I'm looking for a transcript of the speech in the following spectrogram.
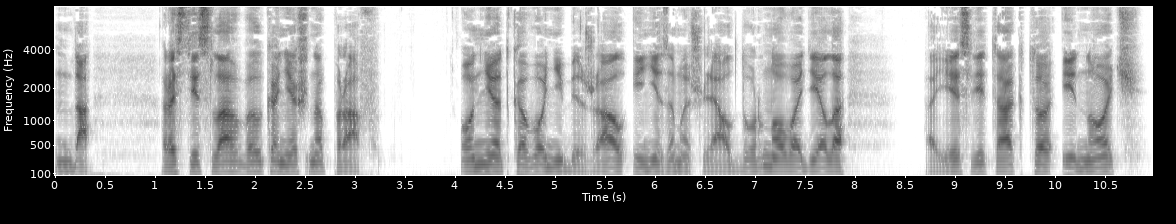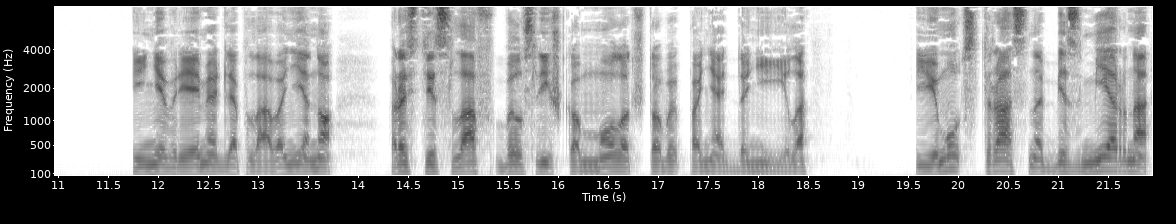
Да, Ростислав был, конечно, прав. Он ни от кого не бежал и не замышлял дурного дела, а если так, то и ночь, и не время для плавания, но Ростислав был слишком молод, чтобы понять Даниила. Ему страстно, безмерно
